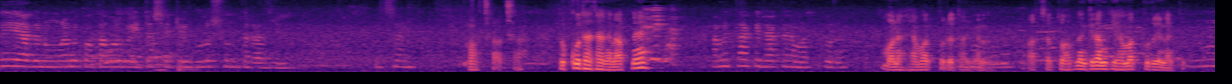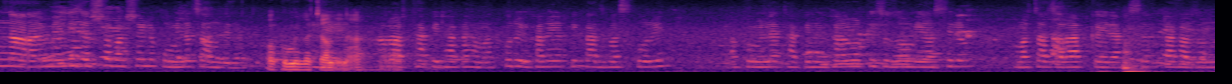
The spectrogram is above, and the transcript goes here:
দিয়ে আগে নোংরামি কথা বলবে এটা সেটা এগুলো শুনতে রাজি না। বুঝছেন? আচ্ছা আচ্ছা। তো কোথায় থাকেন আপনি? আমি থাকি ঢাকা হেমাদপুরে। মানে হেমাদপুরে থাকেন? আচ্ছা তো আপনার গ্রাম কি হেমাদপুরে নাকি? না আমি নিজস্ব বাসা হলো কুমিল্লা চান্দিনা। ও কুমিল্লা চান্দিনা। আর থাকি ঢাকা হেমাদপুরে এখানে আর কি কাজ বাজ করি। কুমিল্লায় থাকি না এখানে আমার কিছু জমি আছিল আমার চাচারা আটকাই রাখছে টাকার জন্য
